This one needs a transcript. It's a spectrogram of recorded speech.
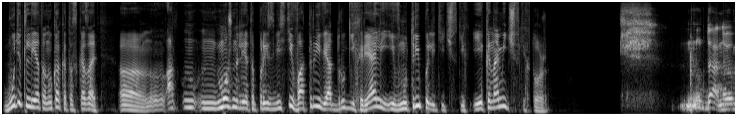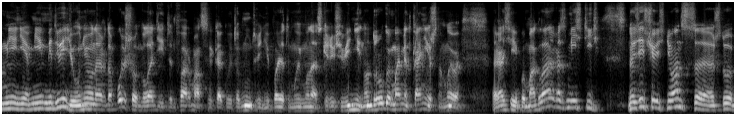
будет ли это, ну, как это сказать, э, от, можно ли это произвести в отрыве от других реалий и внутриполитических, и экономических тоже. Ну да, но мнение Медведева, у него, наверное, больше он владеет информацией какой-то внутренней, поэтому ему, надо, скорее всего, вини. Но другой момент, конечно, мы, Россия бы могла разместить. Но здесь еще есть нюанс, э, что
